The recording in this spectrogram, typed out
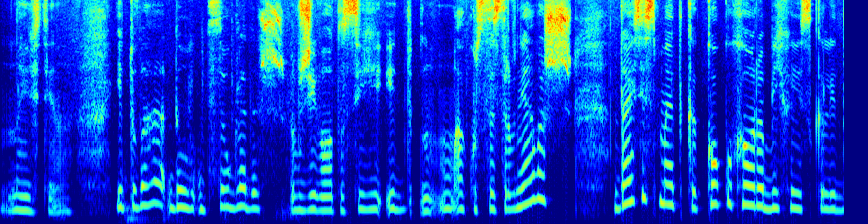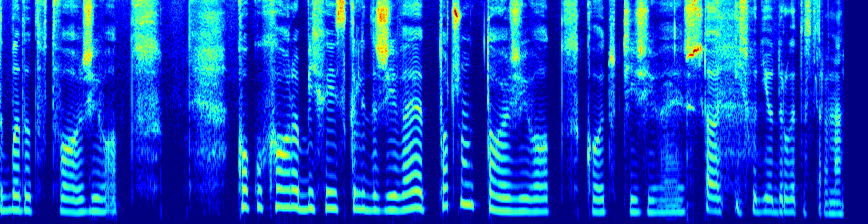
наистина. И това да, да се огледаш в живота си. И ако се сравняваш, дай си сметка колко хора биха искали да бъдат в твоя живот колко хора биха искали да живеят точно този живот, който ти живееш. Той изходи от другата страна.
